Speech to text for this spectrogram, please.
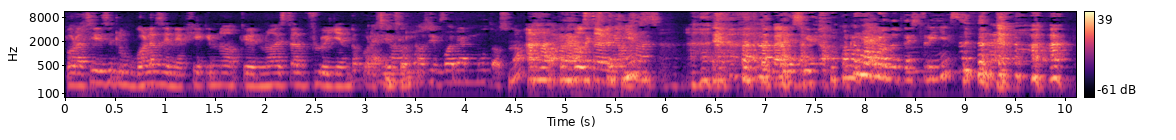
por así decirlo, bolas de energía que no, que no están fluyendo, por así decirlo. como si fueran nudos, ¿no? Ajá, justamente. Parecido. Como cuando te estriñes.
